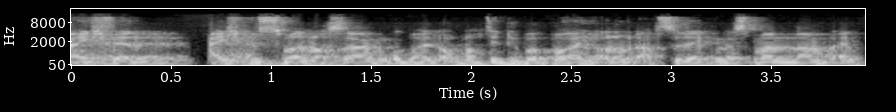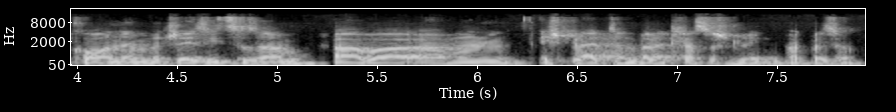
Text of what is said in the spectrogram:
eigentlich wäre, eigentlich müsste man noch sagen, um halt auch noch den Hip-Hop-Bereich auch noch mit abzudecken, dass man Numb and Core nimmt mit Jay-Z zusammen. Aber ähm, ich bleib dann bei der klassischen Linkin Park-Version.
